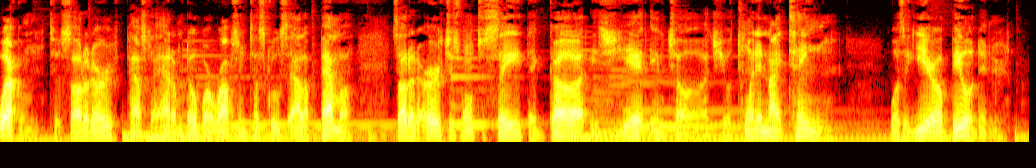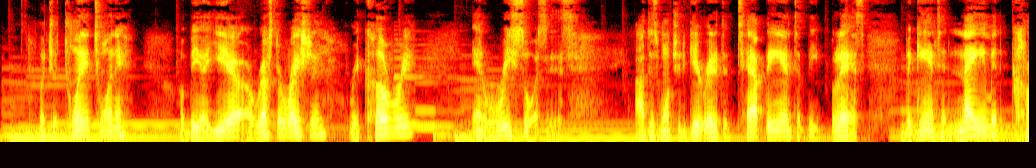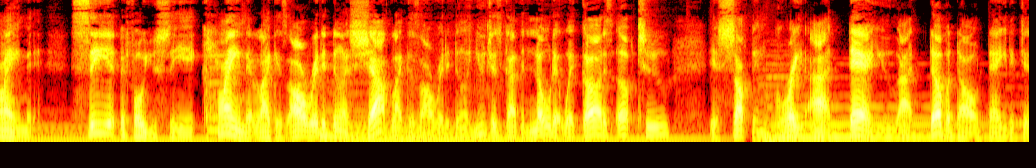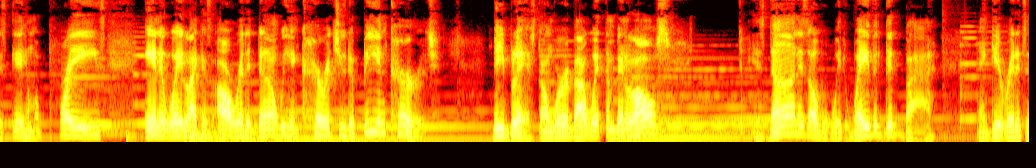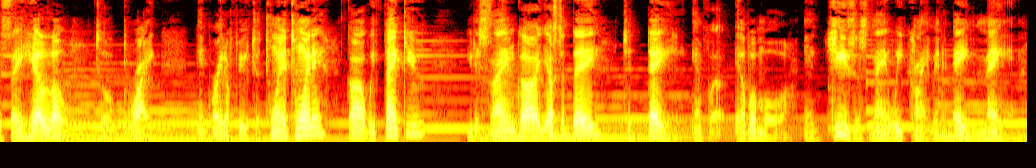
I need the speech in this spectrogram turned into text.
Welcome to Salt of the Earth, Pastor Adam Dobar Robinson, Tuscaloosa, Alabama. Salt of the Earth just want to say that God is yet in charge. Your 2019 was a year of building, but your 2020 will be a year of restoration, recovery, and resources. I just want you to get ready to tap in to be blessed. Begin to name it, claim it. See it before you see it. Claim it like it's already done. Shout like it's already done. You just got to know that what God is up to is something great. I dare you. I double dog dare you to just give him a praise anyway like it's already done. We encourage you to be encouraged. Be blessed. Don't worry about what them been lost. It's done. It's over with. Wave it goodbye and get ready to say hello to a bright and greater future. 2020 God, we thank you. You the same God yesterday, today, and forevermore. In Jesus' name we claim it. Amen.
